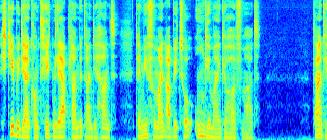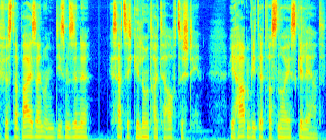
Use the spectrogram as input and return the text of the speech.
Ich gebe dir einen konkreten Lehrplan mit an die Hand, der mir für mein Abitur ungemein geholfen hat. Danke fürs Dabeisein und in diesem Sinne, es hat sich gelohnt, heute aufzustehen. Wir haben wieder etwas Neues gelernt.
